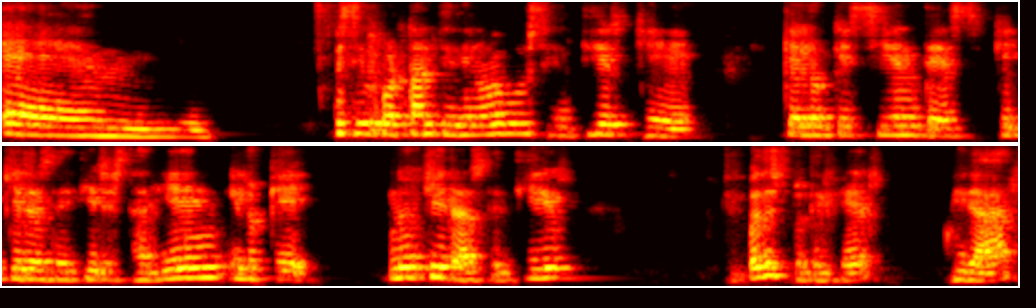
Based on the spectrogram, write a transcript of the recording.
Eh, es importante de nuevo sentir que, que lo que sientes, que quieres decir está bien y lo que no quieras decir, te puedes proteger, cuidar,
